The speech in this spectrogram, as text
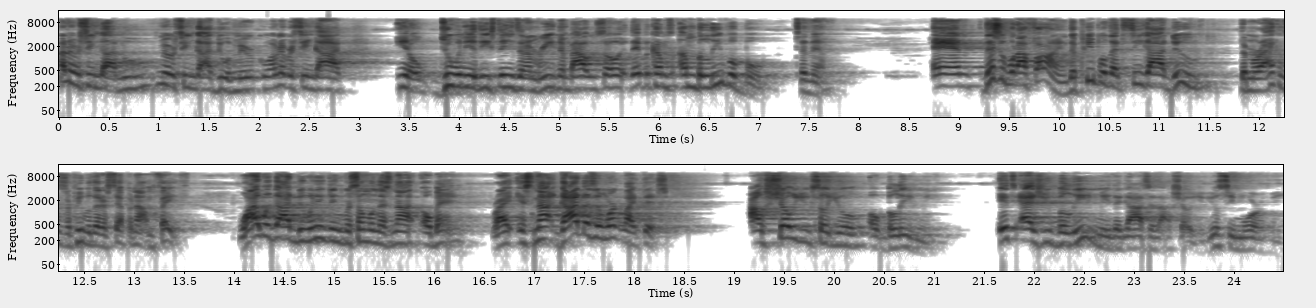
I've never seen God move. I've never seen God do a miracle. I've never seen God, you know, do any of these things that I'm reading about. And so it becomes unbelievable to them. And this is what I find. The people that see God do the miraculous are people that are stepping out in faith. Why would God do anything for someone that's not obeying? right? It's not, God doesn't work like this. I'll show you so you'll oh, believe me. It's as you believe me that God says, I'll show you. You'll see more of me.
